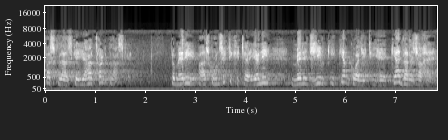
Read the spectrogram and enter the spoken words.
فرسٹ کلاس کے، یہاں تھرڈ کلاس کے۔ تو میری پاس کون سی ٹکٹ ہے؟ یعنی میرے جیو کی کیا کوالٹی ہے؟ کیا درجہ ہے؟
